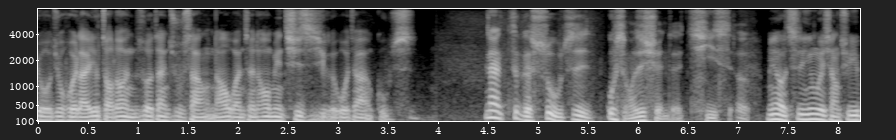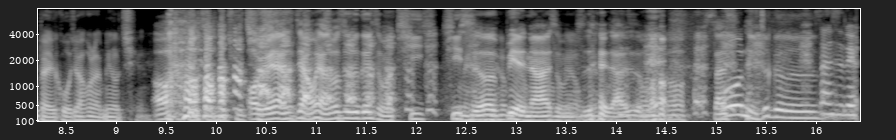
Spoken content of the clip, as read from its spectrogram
就就回来又找到很多赞助商，然后完成了后面七十几个国家的故事。那这个数字为什么是选择七十二？没有，是因为想去一百个国家，后来没有钱。哦哦，原来是这样。我想说，是不是跟什么七 七十二变啊，什么之类的，还是什么？哦，你这个三十六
